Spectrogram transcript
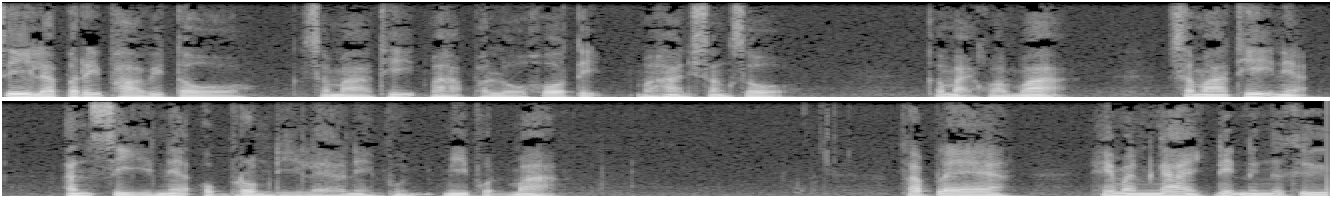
ซี่และปริภาวิโต สมาธิมหาพโลโคติ มหานิสังโซ ก็หมายความว่า สมาธิเนี่ยอันศีลเนี่ยอบรมดีแล้วเนี่ยมีผลมาก ถ้าแปล ให้มันง่ายนิดนึงก็คือ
